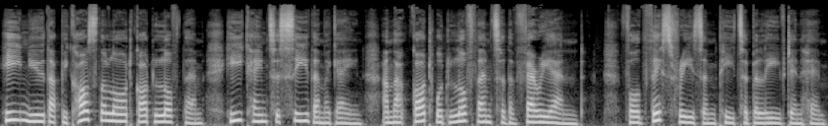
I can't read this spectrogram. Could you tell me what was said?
He knew that because the Lord God loved them, he came to see them again, and that God would love them to the very end. For this reason, Peter believed in him.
